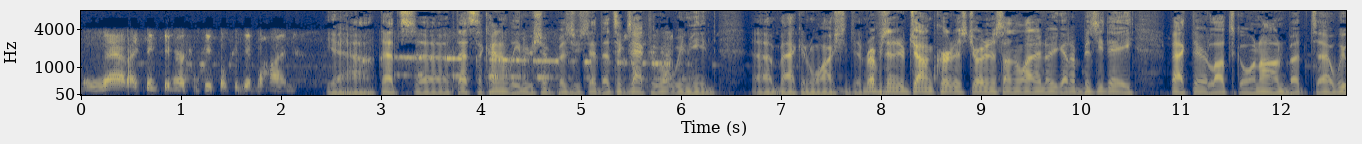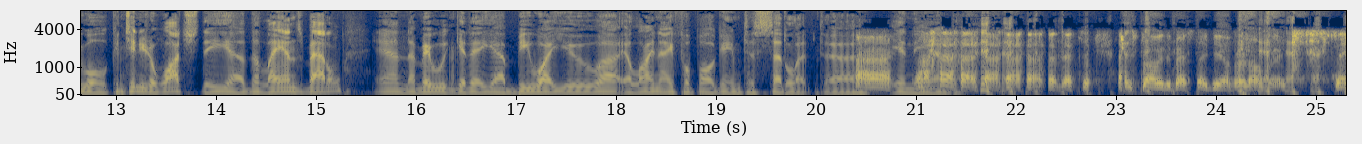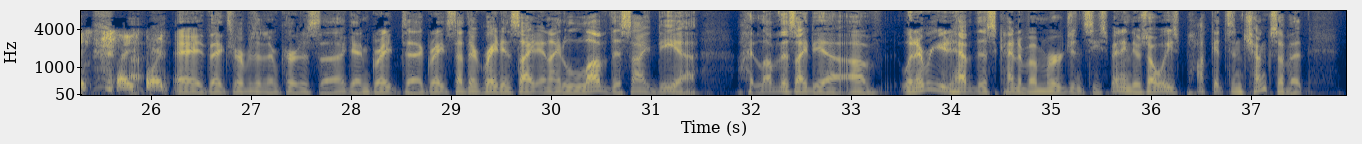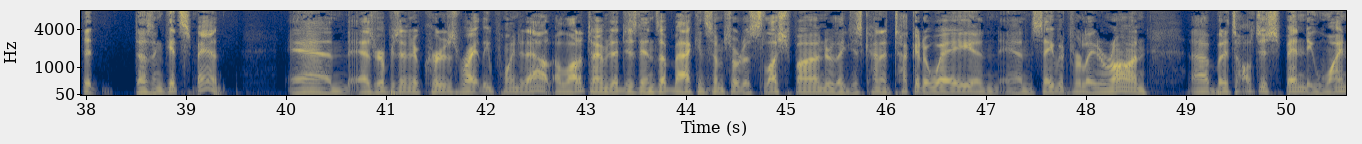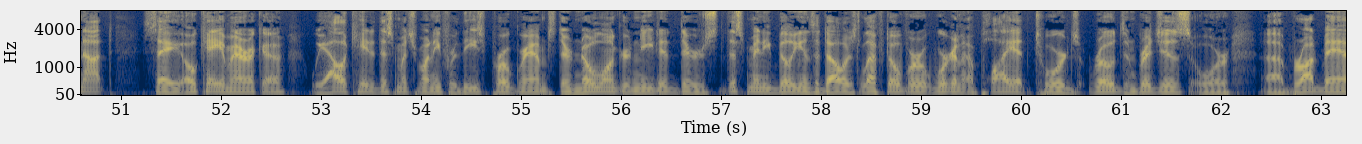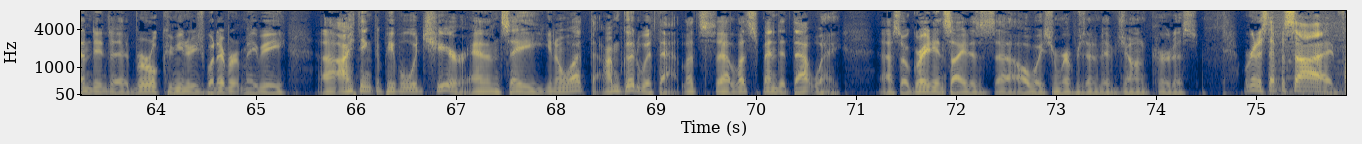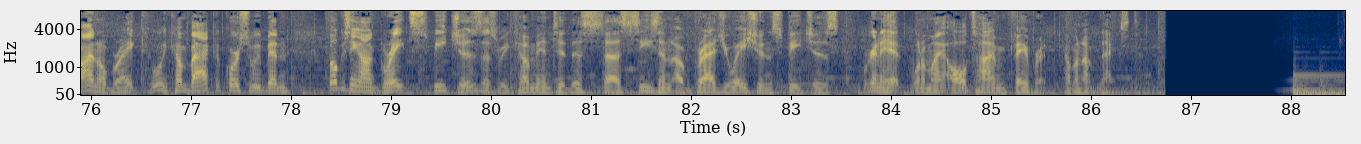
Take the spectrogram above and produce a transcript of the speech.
That I think the American people could get behind. Yeah, that's uh, that's the kind of leadership, as you said. That's exactly what we need uh, back in Washington. Representative John Curtis joining us on the line. I know you got a busy day back there, lots going on, but uh, we will continue to watch the uh, the lands battle, and uh, maybe we can get a uh, BYU uh, Illini football game to settle it uh, ah. in the end. that's, that's probably the best idea I've heard all day. thanks, thanks, Boyd. Uh, hey, thanks, Representative Curtis. again, great, great stuff there, great insight, and I love this idea I love this idea of whenever you have this kind of emergency spending, there's always pockets and chunks of it that doesn't get spent. And as Representative Curtis rightly pointed out, a lot of times that just ends up back in some sort of slush fund or they just kind of tuck it away and, and save it for later on. Uh, but it's all just spending. Why not say, okay, America, we allocated this much money for these programs. They're no longer needed. There's this many billions of dollars left over. We're going to apply it towards roads and bridges or uh, broadband into rural communities, whatever it may be. Uh, I think the people would cheer and say, you know what, I'm good with that. Let's uh, let's spend it that way. Uh, so great insight as uh, always from Representative John Curtis. We're going to step aside. Final break. When we come back, of course, we've been focusing on great speeches as we come into this uh, season of graduation speeches. We're going to hit one of my all-time favorite coming up next.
